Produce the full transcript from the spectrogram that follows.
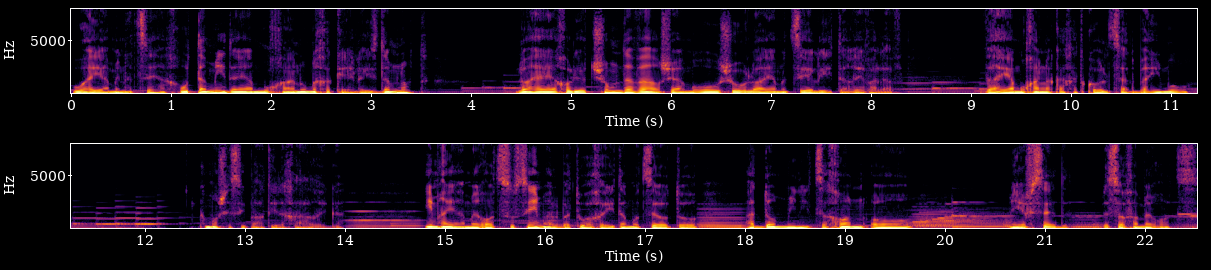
הוא היה מנצח, הוא תמיד היה מוכן ומחכה להזדמנות. לא היה יכול להיות שום דבר שאמרו שהוא לא היה מציע להתערב עליו, והיה מוכן לקחת כל צד בהימור. כמו שסיפרתי לך הרגע. אם היה מרוץ סוסים, על בטוח היית מוצא אותו אדום מניצחון או מהפסד בסוף המרוץ.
